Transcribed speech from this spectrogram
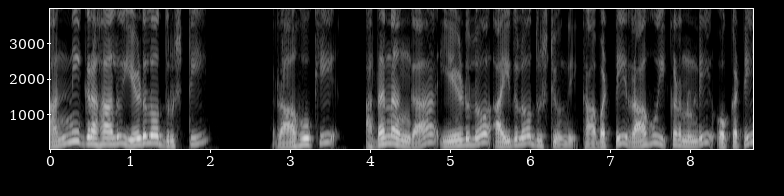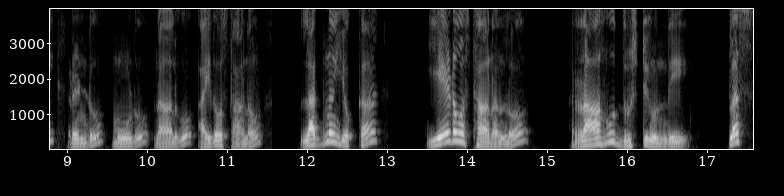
అన్ని గ్రహాలు ఏడులో దృష్టి రాహుకి అదనంగా ఏడులో, ఐదులో దృష్టి ఉంది. కాబట్టి రాహు ఇక్కడ నుండి ఒకటి, రెండు, మూడు, నాలుగు, ఐదో స్థానం లగ్నం యొక్క ఏడవ స్థానంలో రాహు దృష్టి ఉంది. ప్లస్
